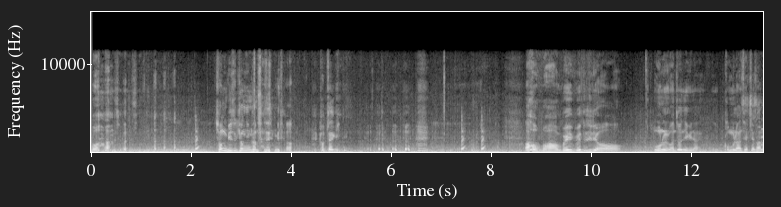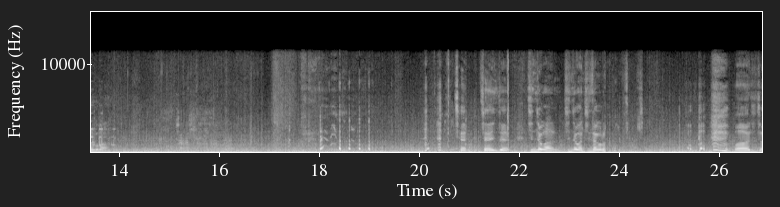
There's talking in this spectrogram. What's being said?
와저 진짜. 정미숙 형님 감사드립니다. 갑자기. 아우 와왜 왜들 일이야 오늘 완전히 그냥 건물 한 세 채 사는구만. 제, 제 이제 진정한 진정한 진상으로. 와 진짜.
